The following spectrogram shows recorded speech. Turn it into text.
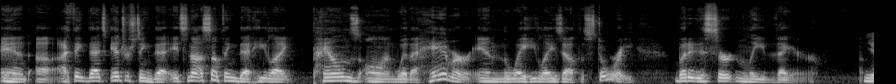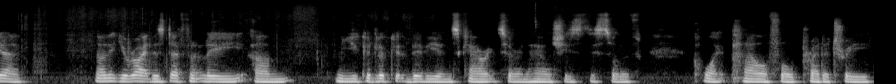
And uh, I think that's interesting that it's not something that he like pounds on with a hammer in the way he lays out the story, but it is certainly there. Yeah, I think you're right. There's definitely um, I mean, you could look at Vivian's character and how she's this sort of quite powerful predatory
